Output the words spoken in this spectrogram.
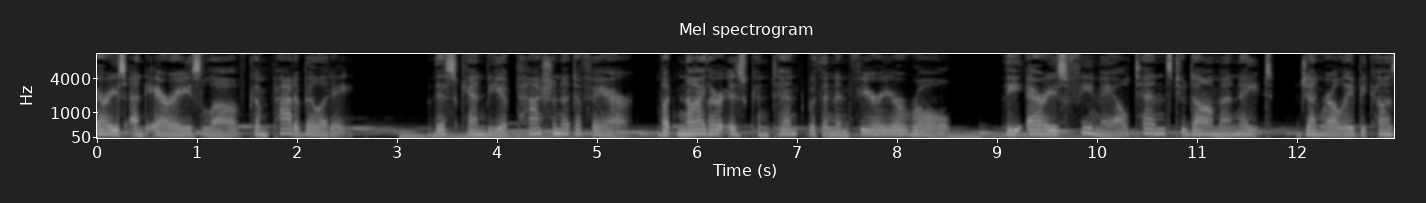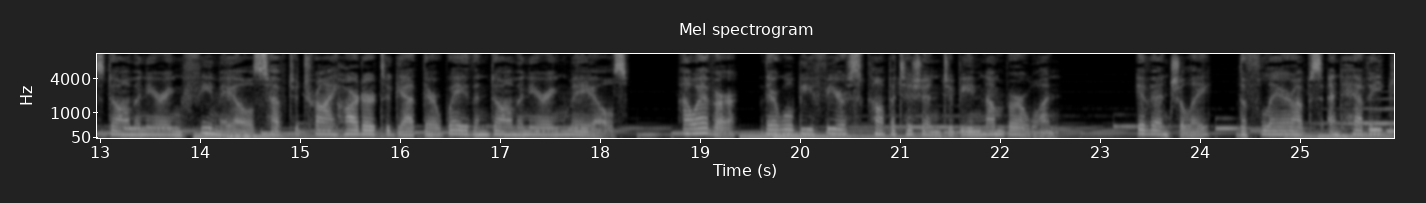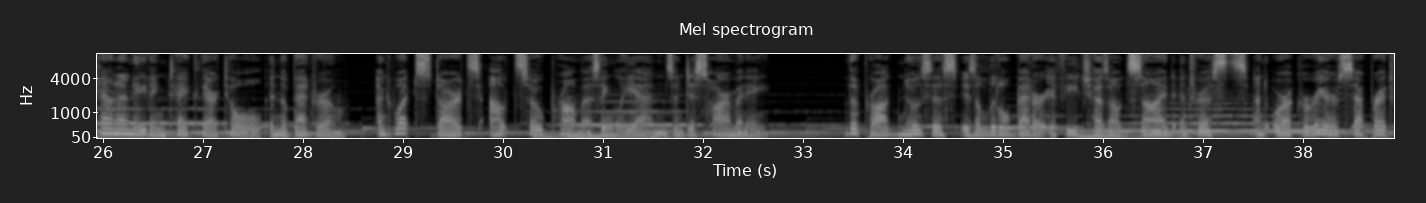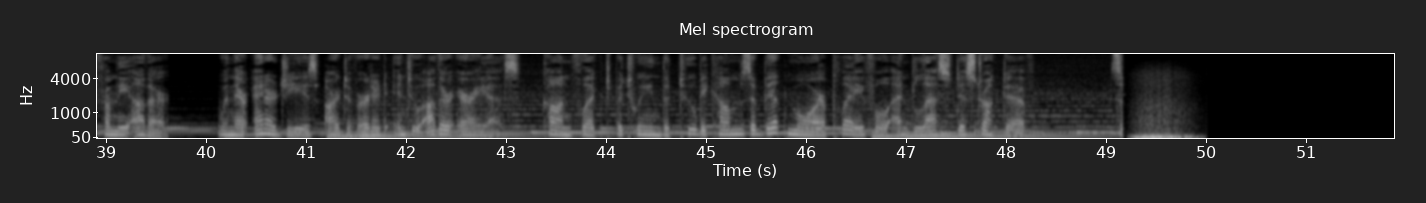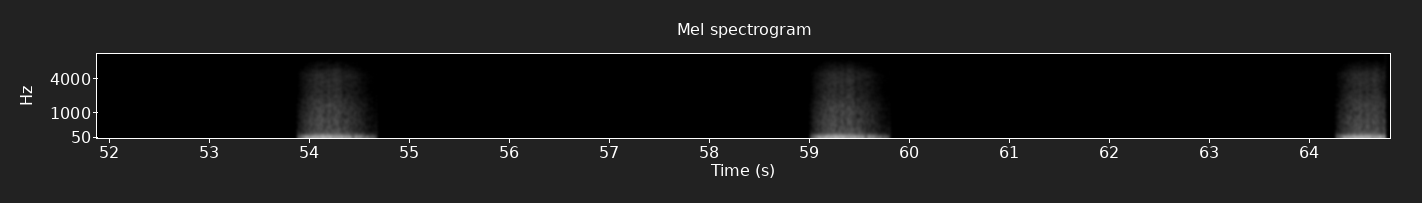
Aries and Aries love compatibility. This can be a passionate affair, but neither is content with an inferior role. The Aries female tends to dominate, generally because domineering females have to try harder to get their way than domineering males. However, there will be fierce competition to be number one. Eventually, the flare-ups and heavy cannonading take their toll in the bedroom, and what starts out so promisingly ends in disharmony. The prognosis is a little better if each has outside interests and or a career separate from the other. When their energies are diverted into other areas, conflict between the two becomes a bit more playful and less destructive.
